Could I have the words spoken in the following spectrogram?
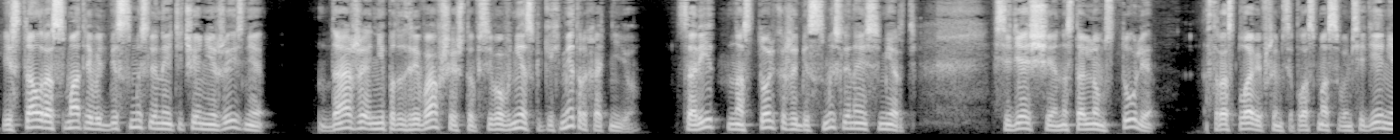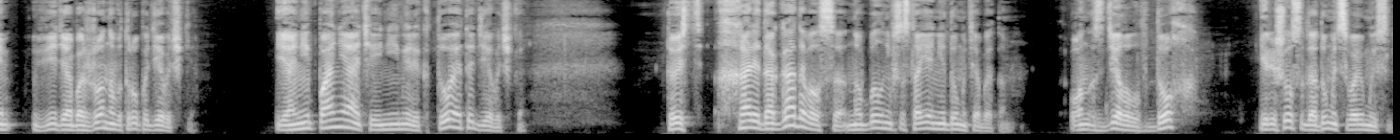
и стал рассматривать бессмысленное течение жизни — даже не подозревавший, что всего в нескольких метрах от нее царит настолько же бессмысленная смерть. Сидящая на стальном стуле, с расплавившимся пластмассовым сиденьем в виде обожженного трупа девочки. И они понятия не имели, кто эта девочка. То есть Харри догадывался, но был не в состоянии думать об этом. Он сделал вдох и решился додумать свою мысль.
